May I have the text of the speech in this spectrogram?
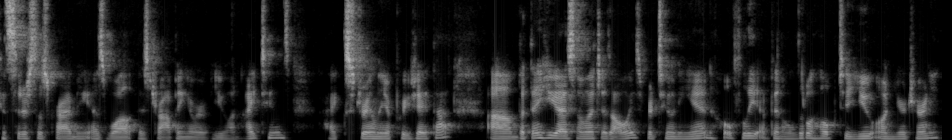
consider subscribing as well as dropping a review on iTunes. I extremely appreciate that. Um, but thank you guys so much, as always, for tuning in. Hopefully, I've been a little help to you on your journey.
